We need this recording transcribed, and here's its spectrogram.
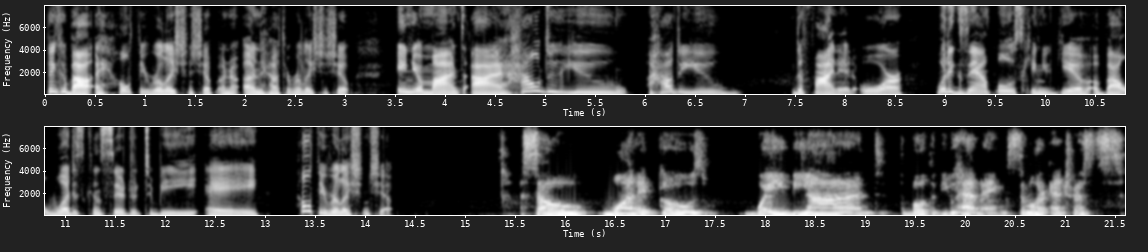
think about a healthy relationship and an unhealthy relationship in your mind's eye, how do you how do you define it or what examples can you give about what is considered to be a healthy relationship? So, one, it goes way beyond the both of you having similar interests.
